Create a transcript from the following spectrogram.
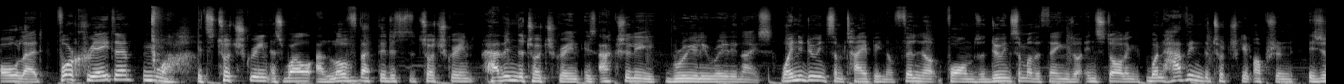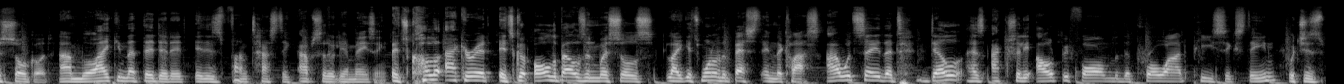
OLED. For creator, mwah, it's touchscreen as well. I love that it's the touchscreen. Having the touchscreen is actually really, really nice. When you're doing some typing or filling out forms or doing some other things or installing, when having the touchscreen option is just so good. I'm liking that they did it. It is fantastic, absolutely amazing. It's color accurate. It's got all the bells and whistles. Like it's one of the best in the class. I would say that Dell has actually outperformed the ProArt P16, which is,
